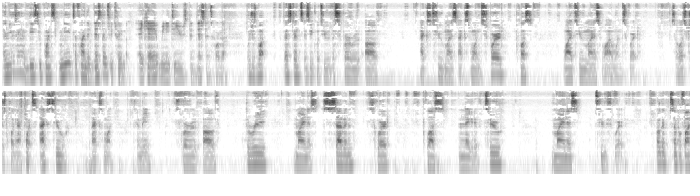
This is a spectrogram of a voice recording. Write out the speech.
And using these two points, we need to find the distance between them, aka we need to use the distance formula which is what? Distance is equal to the square root of x2 minus x1 squared plus y2 minus y1 squared. So let's just plug in our points. x2, x1. It's going to be square root of 3 minus 7 squared plus negative 2 minus 2 squared. Okay, simplify.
